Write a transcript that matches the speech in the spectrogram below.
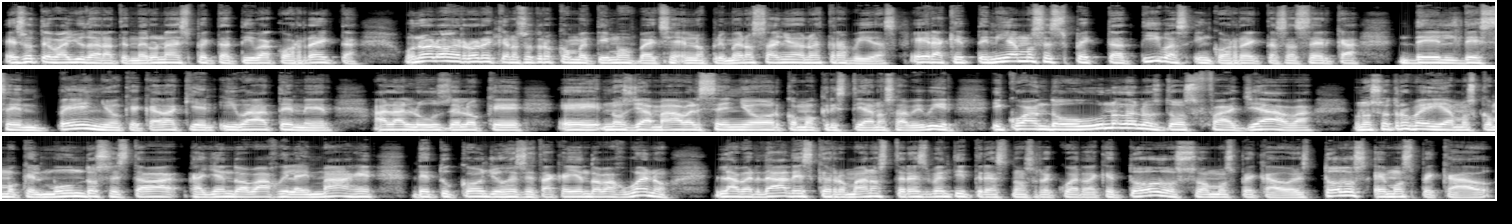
Eso te va a ayudar a tener una expectativa correcta. Uno de los errores que nosotros cometimos, Beche, en los primeros años de nuestras vidas era que teníamos expectativas incorrectas acerca del desempeño que cada quien iba a tener a la luz de lo que eh, nos llamaba el Señor como cristianos a vivir. Y cuando uno de los dos fallaba, nosotros veíamos como que el mundo se estaba cayendo abajo y la imagen de tu cónyuge se está cayendo abajo. Bueno, la verdad es que Romanos 3:23 nos recuerda que todos somos pecadores, todos hemos pecado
